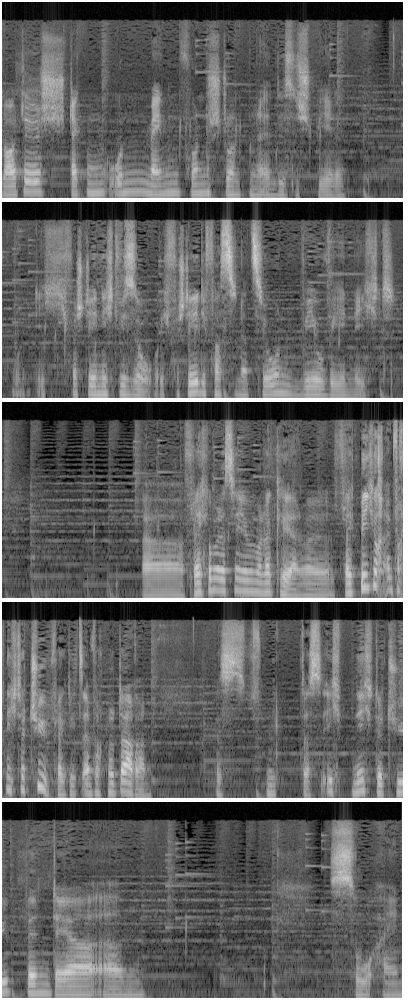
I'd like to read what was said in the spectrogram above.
Leute stecken Unmengen von Stunden in dieses Spiel. Und ich verstehe nicht wieso. Ich verstehe die Faszination WoW nicht. Äh, vielleicht kann man das jemand erklären, weil vielleicht bin ich auch einfach nicht der Typ. Vielleicht liegt es einfach nur daran, dass, dass, ich nicht der Typ bin, der ähm, so ein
